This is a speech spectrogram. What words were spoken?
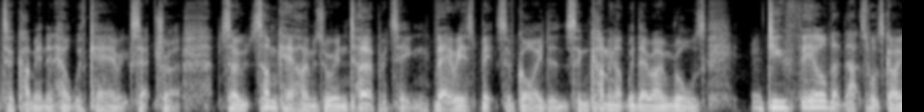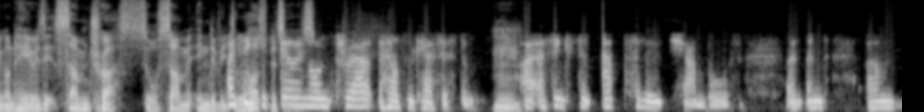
to come in and help with care, etc. So some care homes were interpreting various bits of guidance and coming up with their own rules. Do you feel that that's what's going on here? Is it some trusts or some individual I think hospitals? it's going on throughout the health and care system. Mm. I, I, think it's an absolute shambles. And, and um,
